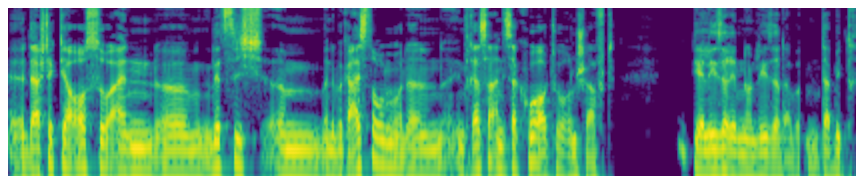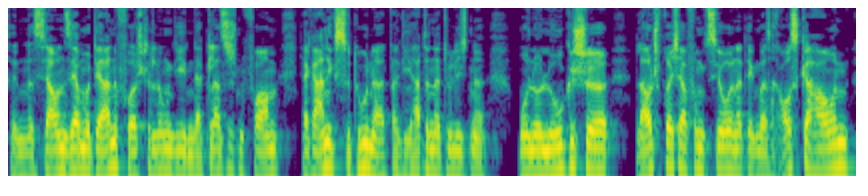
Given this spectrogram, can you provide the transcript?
Äh, da steckt ja auch so ein äh, letztlich ähm, eine Begeisterung oder ein Interesse an dieser Co-Autorenschaft der Leserinnen und Leser da, da mit drin. Das ist ja auch eine sehr moderne Vorstellung, die in der klassischen Form ja gar nichts zu tun hat, weil die hatte natürlich eine monologische Lautsprecherfunktion, hat irgendwas rausgehauen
